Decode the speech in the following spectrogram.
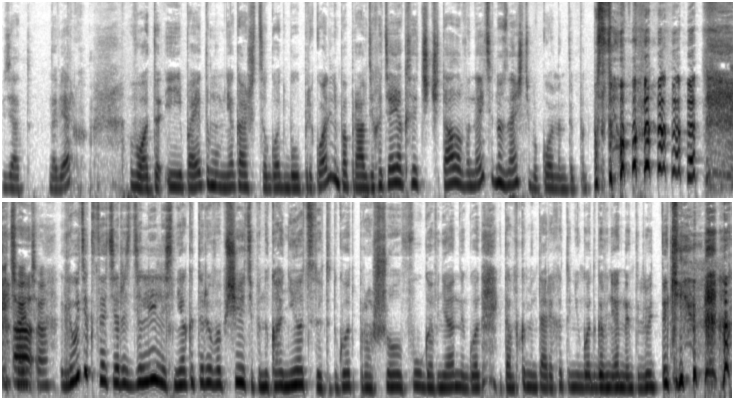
взят наверх. Вот, и поэтому, мне кажется, год был прикольный, по правде. Хотя я, кстати, читала в инете, ну, знаешь, типа, комменты под постом. И чё, а, чё? Люди, кстати, разделились. Некоторые вообще, типа, наконец-то этот год прошел, фу, говняный год. И там в комментариях, это не год говняный, это люди такие.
